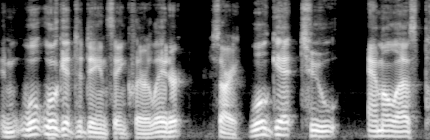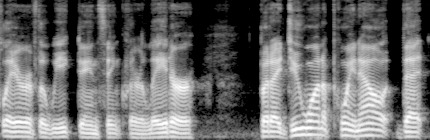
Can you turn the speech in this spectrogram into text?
and we'll we'll get to Dayne St. Clair later. Sorry, we'll get to MLS Player of the Week, Dayne St. Clair later. But I do want to point out that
